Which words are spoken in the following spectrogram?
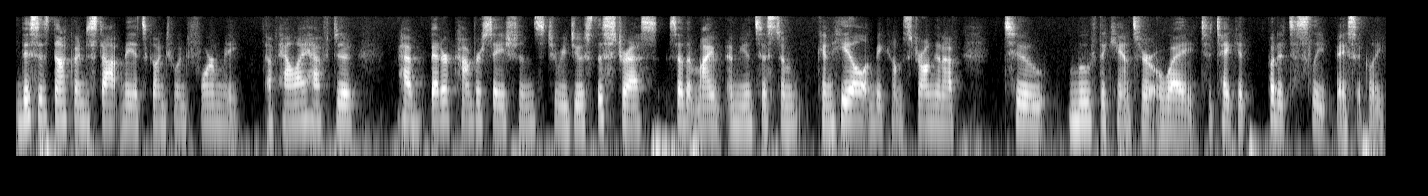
This is not going to stop me, it's going to inform me of how I have to have better conversations to reduce the stress so that my immune system can heal and become strong enough to move the cancer away, to take it, put it to sleep, basically.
